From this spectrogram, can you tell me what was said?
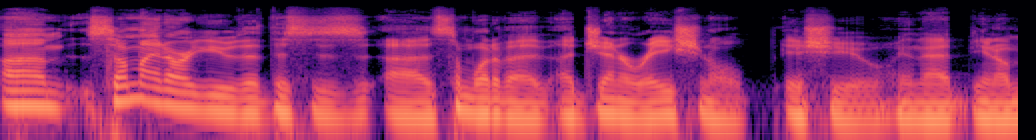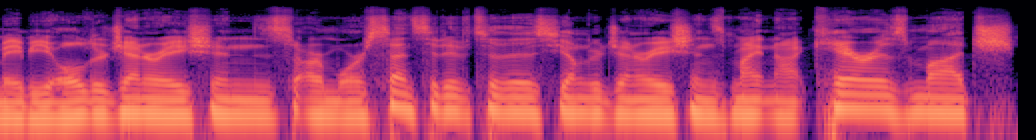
Um, some might argue that this is uh, somewhat of a, a generational issue, in that you know maybe older generations are more sensitive to this, younger generations might not care as much.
